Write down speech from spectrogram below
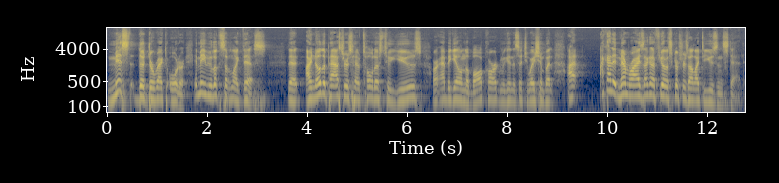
missed the direct order. It made me look something like this that I know the pastors have told us to use our Abigail and Nabal card when we get in the situation, but I, I got it memorized. I got a few other scriptures I like to use instead.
